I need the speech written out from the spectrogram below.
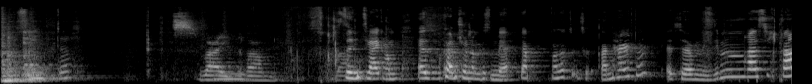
Sind das? Zwei Gramm. Das sind 2 Gramm. Also du kannst schon ein bisschen mehr. Ja, kurz anhalten. Jetzt haben wir 37 Gramm.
